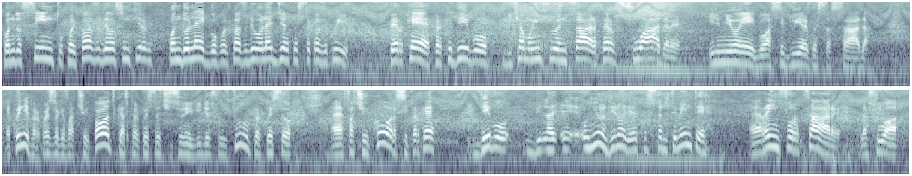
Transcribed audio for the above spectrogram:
quando sento qualcosa devo sentire, quando leggo qualcosa devo leggere queste cose qui. Perché? Perché devo, diciamo, influenzare, persuadere il mio ego a seguire questa strada. E quindi per questo che faccio i podcast, per questo ci sono i video su YouTube, per questo eh, faccio i corsi, perché devo, la, eh, ognuno di noi deve costantemente eh, rinforzare la sua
